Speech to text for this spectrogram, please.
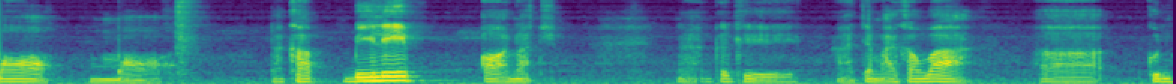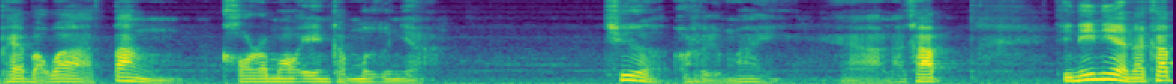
มอมอนะครับ believe or not นะก็คืออาจจะหมายความว่า คุณแพรบอกว่าตั้งคอรมอเองกับมือเนี่ยเชื่อหรือไม่นะครับ ทีนี้เนี่ยนะครับ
